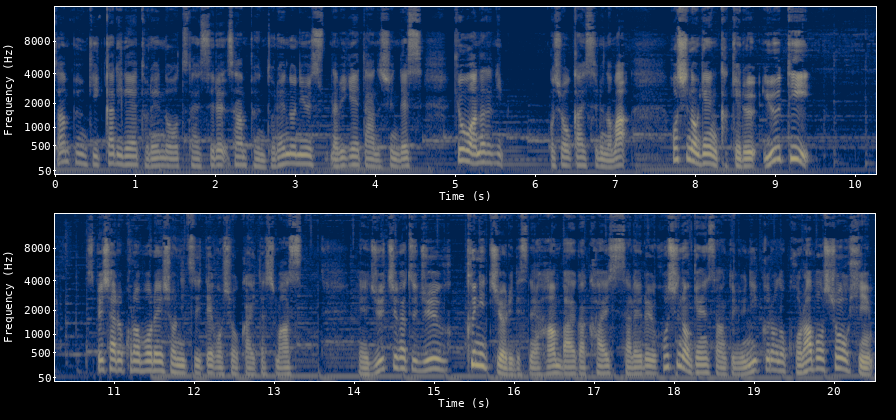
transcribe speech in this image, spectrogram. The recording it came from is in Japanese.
3分きっかりでトレンドをお伝えする3分トレンドニュースナビゲーターのしゅんです。今日あなたにご紹介するのは、星野源 ×UT スペシャルコラボレーションについてご紹介いたします。11月19日よりですね、販売が開始される星野源さんとユニクロのコラボ商品。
